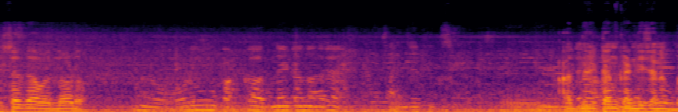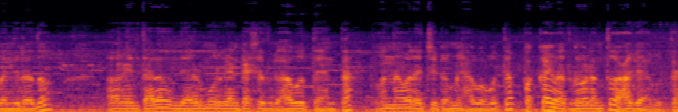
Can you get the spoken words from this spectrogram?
ಎಷ್ಟೊತ್ತಾಗೋದು ಲೋಡು ನೋಡು ಪಕ್ಕ ಹದಿನೈದು ಟನ್ ಅಂದ್ರೆ ಸಂಜೆ ಫಿಕ್ಸ್ ಹದಿನೈದು ಟನ್ ಕಂಡೀಷನಿಗೆ ಬಂದಿರೋದು. ಅವ್ರು ಹೇಳ್ತಾರೆ, ಒಂದು ಎರಡು ಮೂರು ಗಂಟೆ ಅಷ್ಟೊತ್ತಿಗೆ ಆಗುತ್ತೆ ಅಂತ. ಒನ್ ಅವರ್ ಹೆಚ್ಚು ಕಮ್ಮಿ ಆಗೋಗುತ್ತೆ. ಪಕ್ಕ ಇವತ್ತು ಲೋಡ್ ಅಂತೂ ಹಾಗೆ ಆಗುತ್ತೆ.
